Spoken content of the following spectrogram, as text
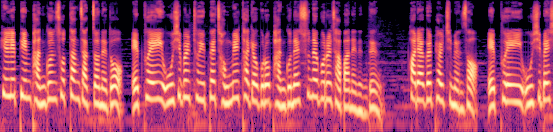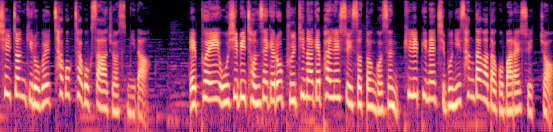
필리핀 반군 소탕 작전에도 FA-50을 투입해 정밀 타격으로 반군의 수뇌부를 잡아내는 등 활약을 펼치면서 FA-50의 실전 기록을 차곡차곡 쌓아주었습니다. FA-50이 전 세계로 불티나게 팔릴 수 있었던 것은 필리핀의 지분이 상당하다고 말할 수 있죠.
